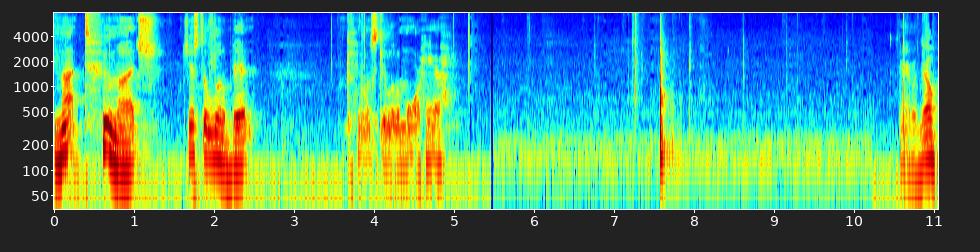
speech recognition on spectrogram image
Not too much, just a little bit. Okay, let's get a little more here. There we go.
